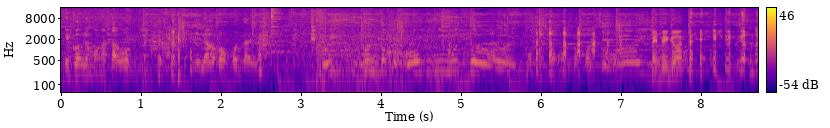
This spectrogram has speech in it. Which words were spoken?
Di ko alam mga tawag dito. Nilabang ko na lang. Uy, gundo ko. Uy, yun yung mudoy. Gundo ko to. Uy, May bigote. gundo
